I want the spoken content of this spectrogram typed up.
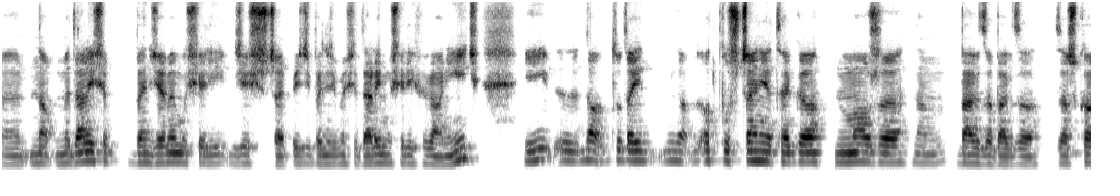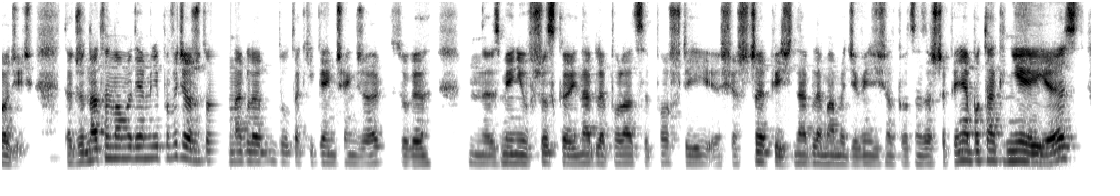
e, no, my dalej się będziemy musieli gdzieś szczepić, będziemy się dalej musieli chronić i e, no, tutaj no, odpuszczenie tego może nam bardzo, bardzo zaszkodzić. Także na ten moment ja bym nie powiedział, że to nagle był taki game changer, który zmienił wszystko i nagle Polacy poszli się szczepić, nagle mamy 90% zaszczepienia, bo tak nie jest.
